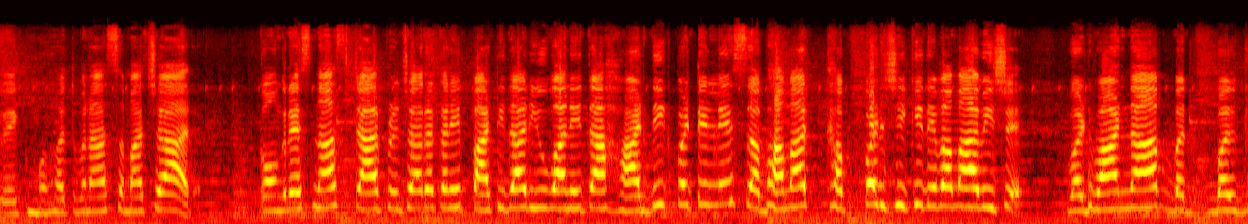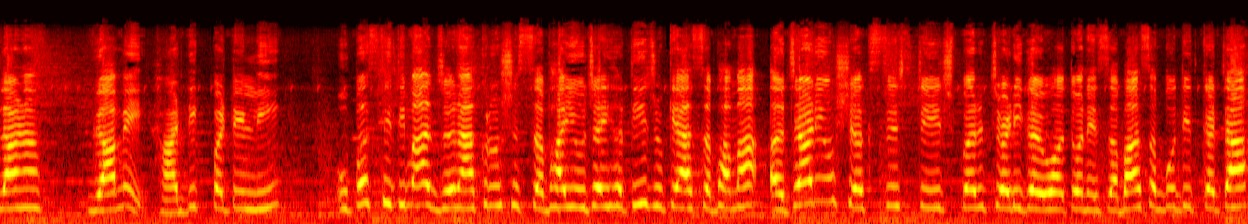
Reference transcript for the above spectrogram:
તો એક મહત્વના સમાચાર. કોંગ્રેસના સ્ટાર પ્રચારક અને પાટીદાર યુવા નેતા હાર્દિક પટેલને સભામાં થપ્પડ ઝીકી દેવામાં આવી છે. વઢવાણના બદ- બલદાણા ગામે હાર્દિક પટેલની ઉપસ્થિતિમાં જન સભા યોજાઈ હતી, જોકે આ સભામાં અજાણ્યો શખ્સ સ્ટેજ પર ચડી ગયો હતો અને સભા સંબોધિત કરતા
